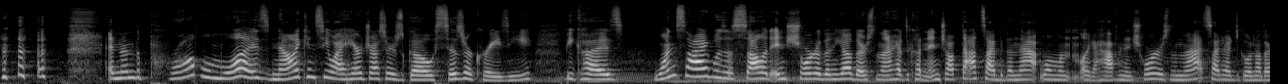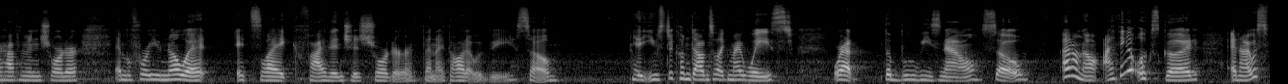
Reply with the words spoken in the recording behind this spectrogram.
and then the problem was now I can see why hairdressers go scissor crazy because one side was a solid inch shorter than the other, so then I had to cut an inch off that side, but then that one went like a half an inch shorter, so then that side had to go another half an inch shorter. And before you know it, it's like five inches shorter than I thought it would be. So it used to come down to like my waist. We're at the boobies now. So I don't know. I think it looks good. And I was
